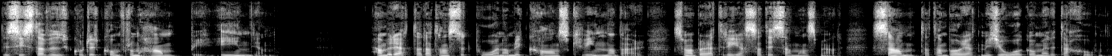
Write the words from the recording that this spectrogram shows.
Det sista vykortet kom från Hampi i Indien. Han berättade att han stött på en amerikansk kvinna där som han börjat resa tillsammans med samt att han börjat med yoga och meditation.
